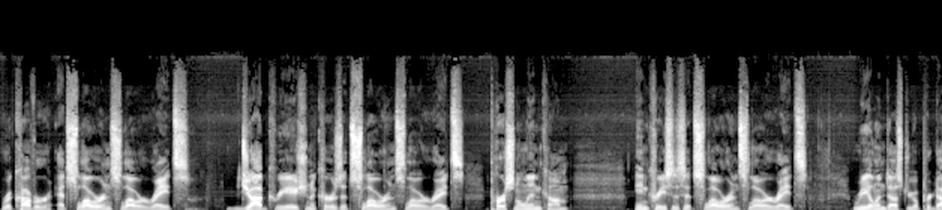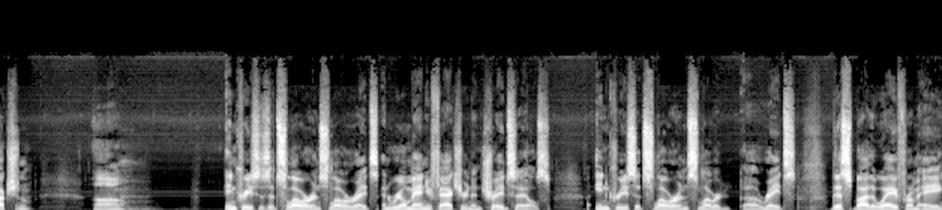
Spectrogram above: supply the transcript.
recover at slower and slower rates. Job creation occurs at slower and slower rates. Personal income increases at slower and slower rates. Real industrial production uh, increases at slower and slower rates. And real manufacturing and trade sales increase at slower and slower uh, rates. This, by the way, from a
